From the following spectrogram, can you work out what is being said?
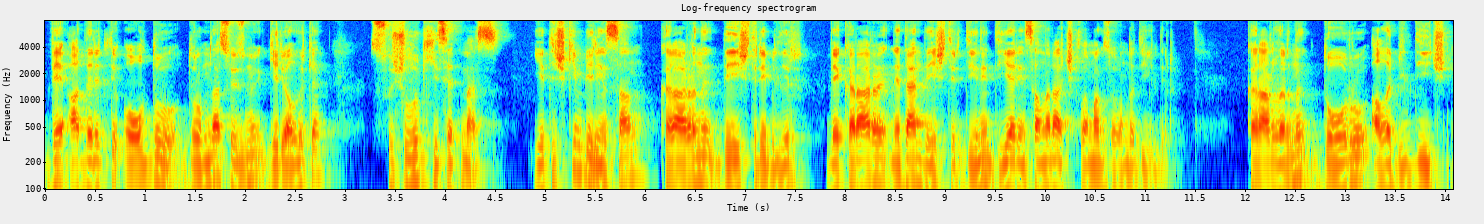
Ve adaletli olduğu durumda sözünü geri alırken suçluluk hissetmez. Yetişkin bir insan kararını değiştirebilir ve kararı neden değiştirdiğini diğer insanlara açıklamak zorunda değildir. Kararlarını doğru alabildiği için.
